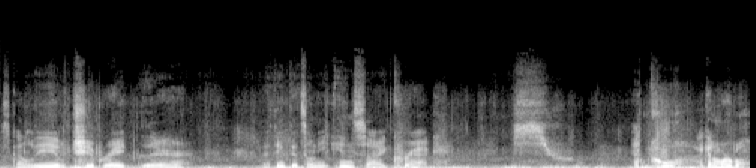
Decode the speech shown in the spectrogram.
It's got a little chip right there. I think that's on the inside crack. That's cool. I got a marble.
